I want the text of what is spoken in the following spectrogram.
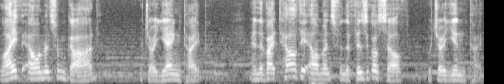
life elements from God, which are yang type, and the vitality elements from the physical self, which are yin type.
